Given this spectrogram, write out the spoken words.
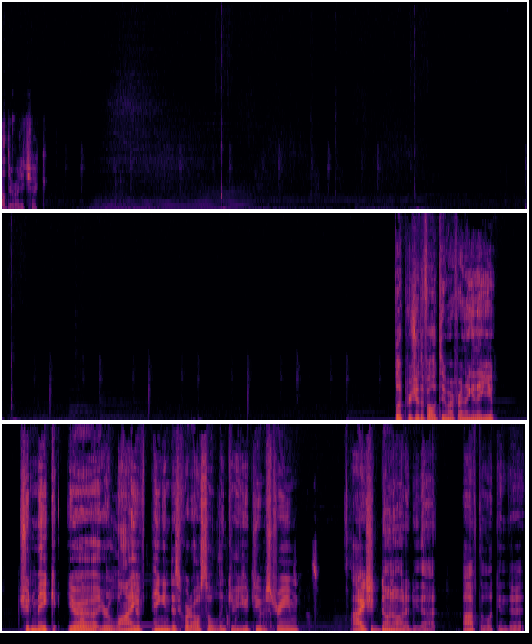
I'll do ready check. Flip, appreciate the follow too, my friend. Thank you, thank you. You should make your uh, your live ping in Discord also link your YouTube stream. I actually don't know how to do that. I'll have to look into it.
